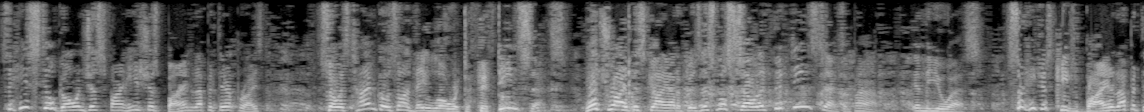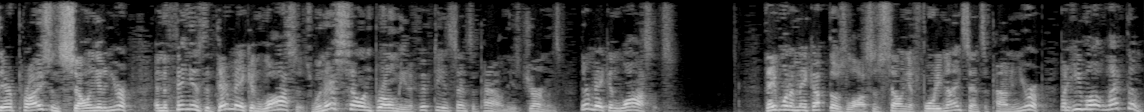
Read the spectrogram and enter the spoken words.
So he's still going just fine. He's just buying it up at their price. So as time goes on, they lower it to 15 cents. We'll drive this guy out of business. We'll sell it at 15 cents a pound in the U.S. So he just keeps buying it up at their price and selling it in Europe. And the thing is that they're making losses. When they're selling bromine at 15 cents a pound, these Germans, they're making losses. They want to make up those losses selling at 49 cents a pound in Europe, but he won't let them.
